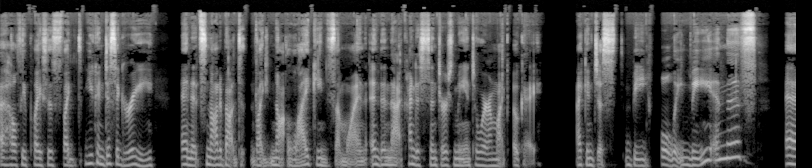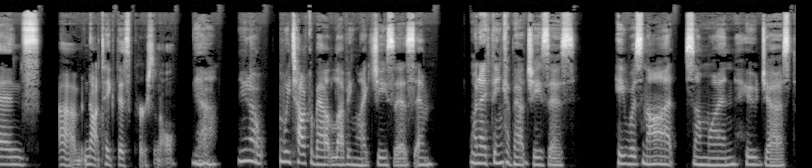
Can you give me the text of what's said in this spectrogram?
a healthy place is like you can disagree and it's not about like not liking someone. And then that kind of centers me into where I'm like, okay, I can just be fully me in this and um, not take this personal. Yeah. You know, we talk about loving like Jesus. And when I think about Jesus, he was not someone who just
